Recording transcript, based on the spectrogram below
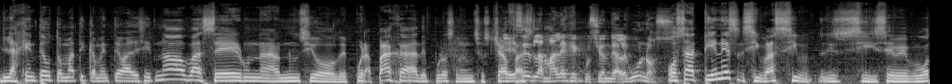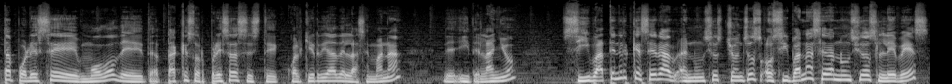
y la gente automáticamente va a decir, no, va a ser un anuncio de pura paja, de puros anuncios chafas. Esa es la mala ejecución de algunos. O sea, tienes, si vas, si, si se vota por ese modo de, ataques sorpresas este, cualquier día de la semana y del año, si va a tener que hacer anuncios chonchos o si van a hacer anuncios leves,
